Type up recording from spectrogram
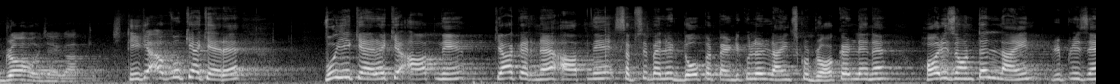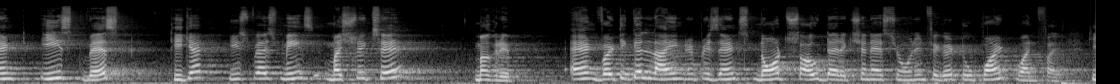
ड्रॉ हो जाएगा आपके। ठीक है? अब वो क्या कह रहा है? वो ये कह रहा है कि आपने क्या करना है? आपने सबसे पहले दो परपेंडिकुलर लाइंस को ड्रॉ कर लेना है। Horizontal line represent east west ठीक है? ईस्ट वेस्ट मींस मशरक से मगरब। And vertical line represents north south direction as shown in figure 2.15 कि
